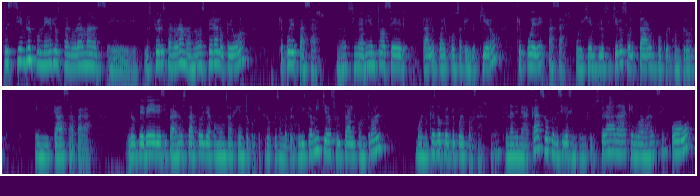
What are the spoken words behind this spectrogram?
pues siempre poner los panoramas, los peores panoramas, ¿no? Espera lo peor que puede pasar, ¿no? Si me aviento a hacer tal o cual cosa que yo quiero, ¿Qué puede pasar. Por ejemplo, si quiero soltar un poco el control en mi casa para los deberes y para no estar todo el día como un sargento, porque creo que eso me perjudica a mí, quiero soltar el control. Bueno, ¿qué es lo peor que puede pasar? ¿no? Que nadie me haga caso, que me siga sintiendo frustrada, que no avance, o,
